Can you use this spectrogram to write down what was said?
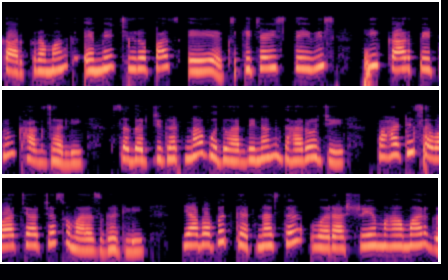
कार क्रमांक एम एच झिरो पाच ए एक्स एक्केचाळीस तेवीस ही कार पेटून खाक झाली. सदरची घटना बुधवार दिनांक दहा रोजी पहाटे सव्वा चारच्या सुमारास घडली. याबाबत घटनास्थळ व राष्ट्रीय महामार्ग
